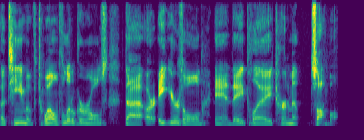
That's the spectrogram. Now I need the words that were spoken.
a team of 12 little girls that are eight years old and they play tournament softball.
